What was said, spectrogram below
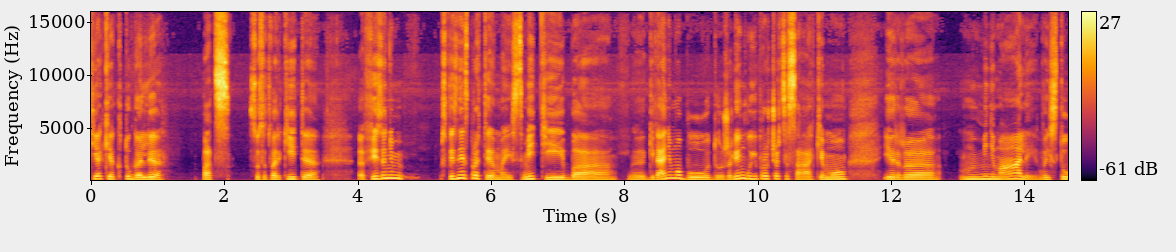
tiek kiek tu gali pats susitvarkyti fiziniu fiziniais pratimais mityba gyvenimo būdu žalingų įpročių atsisakymu. Ir minimaliai vaistų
